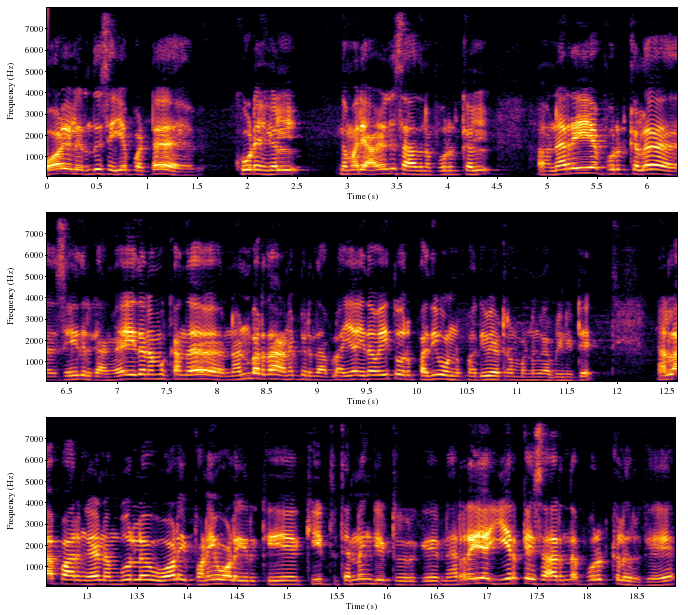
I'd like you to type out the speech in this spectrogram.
ஓலையிலிருந்து செய்யப்பட்ட கூடைகள் இந்த மாதிரி அழகு சாதன பொருட்கள் நிறைய பொருட்களை செய்திருக்காங்க. இதை நமக்கு அந்த நண்பர் தான் அனுப்பியிருந்தாப்புல ஐயா இதை வைத்து ஒரு பதிவு ஒன்று பதிவேற்றம் பண்ணுங்க அப்படின்ட்டு நல்லா பாருங்கள் நம்ம ஊரில் ஓலை பனை ஓலை இருக்குது கீற்று தென்னங்கீற்று இருக்குது நிறைய இயற்கை சார்ந்த பொருட்கள் இருக்குது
